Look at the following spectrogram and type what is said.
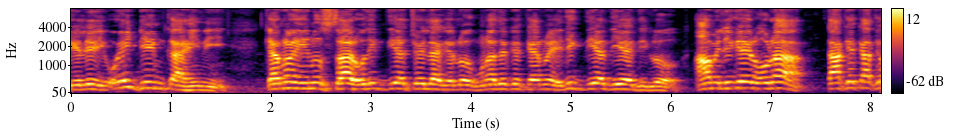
গেলেই ওই ডিম কাহিনী, কেন ইনুস স্যার ওদিক দিয়ে চলে গেল, ওনাদেরকে কেন এদিক দিয়ে দিয়ে দিল? আওয়ামী লীগের ওরা কাকে কাকে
